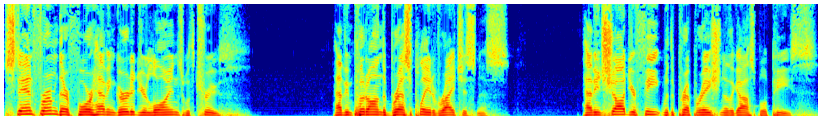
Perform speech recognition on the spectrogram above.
Stand firm, therefore, having girded your loins with truth, having put on the breastplate of righteousness, having shod your feet with the preparation of the gospel of peace.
